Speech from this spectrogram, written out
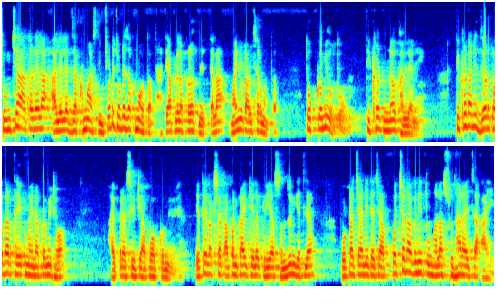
तुमच्या आतड्याला आलेल्या जखमा असतील छोटे छोटे जखमा होतात ते आपल्याला कळत नाहीत. त्याला मायन्यूट अल्सर म्हणतात. तो कमी होतो तिखट न खाल्ल्याने. तिखट आणि जड पदार्थ एक महिना कमी ठेवा. हायप्रॅसिटी आपोआप कमी होईल. येते लक्षात आपण काय केलं? क्रिया समजून घेतल्या. पोटाच्या आणि त्याच्या पचनाग्नी तुम्हाला सुधारायचा आहे.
